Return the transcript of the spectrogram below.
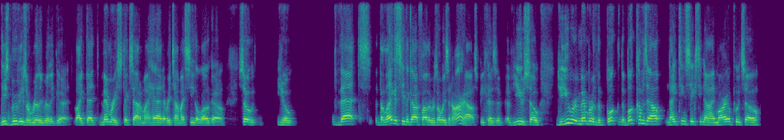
these movies are really really good. Like that memory sticks out of my head every time i see the logo. So you know that the legacy of the godfather was always in our house because of, of you. So do you remember the book? The book comes out 1969 mario puzo.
